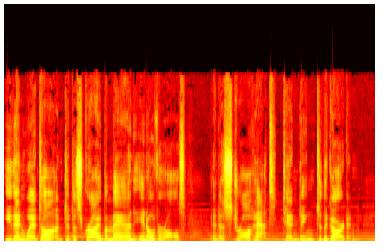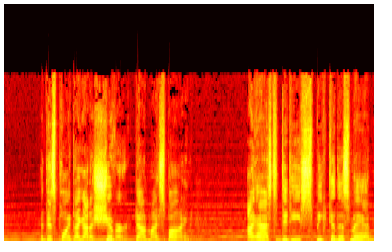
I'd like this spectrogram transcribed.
He then went on to describe a man in overalls and a straw hat tending to the garden. At this point I got a shiver down my spine. I asked did he speak to this man?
